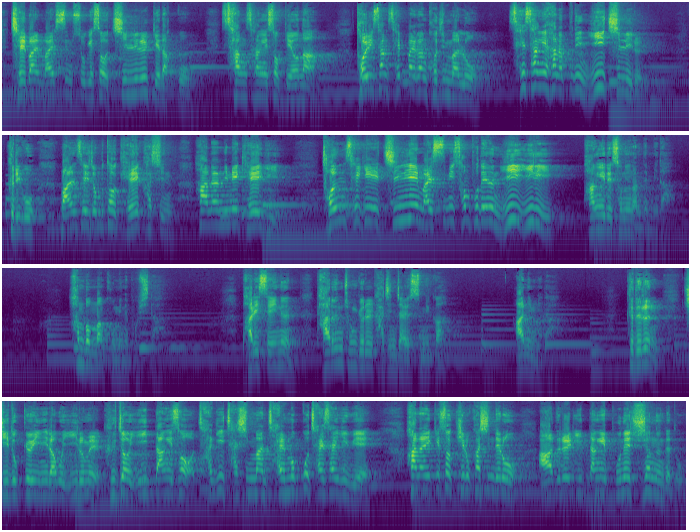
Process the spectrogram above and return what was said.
제발 말씀 속에서 진리를 깨닫고 상상에서 깨어나 더 이상 새빨간 거짓말로 세상에 하나뿐인 이 진리를 그리고 만세 전부터 계획하신 하나님의 계획이 전 세계의 진리의 말씀이 선포되는 이 일이 방해돼서는 안 됩니다. 한 번만 고민해 봅시다. 바리새인은 다른 종교를 가진 자였습니까? 아닙니다. 그들은 기독교인이라고 이름을 그저 이 땅에서 자기 자신만 잘 먹고 잘 살기 위해 하나님께서 기록하신 대로 아들을 이 땅에 보내주셨는데도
